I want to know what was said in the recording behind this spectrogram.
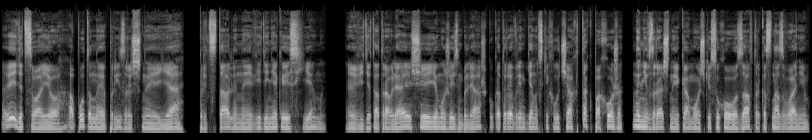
Видит свое, опутанное призрачное «я», представленное в виде некой схемы, Видит отравляющую ему жизнь бляшку, которая в рентгеновских лучах так похожа на невзрачные комочки сухого завтрака с названием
